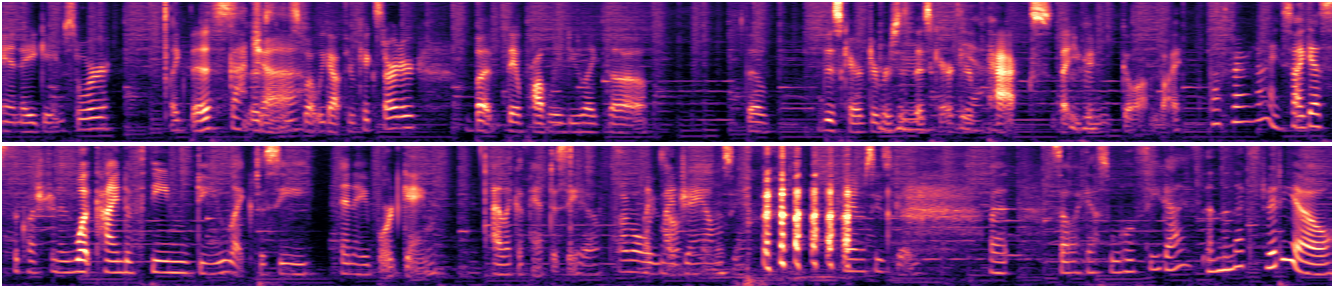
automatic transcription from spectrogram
in a game store like this. This- Gotcha. This, is what we got through Kickstarter, but they'll probably do like the the this character versus this character Mm-hmm. Yeah. packs that you can go out and buy. That's very nice. I guess the question is what kind of theme do you like to see in a board game? I like a fantasy. Yeah, I'm always my down for jam. Fantasy. Fantasy's good. But so I guess we'll see you guys in the next video.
